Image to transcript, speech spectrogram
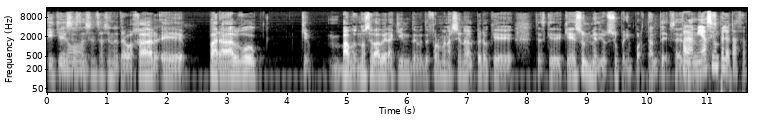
y qué es esta sensación de trabajar eh, para algo vamos, no se va a ver aquí de, de forma nacional, pero que, es que, que es un medio súper importante? Para mí ha sido un pelotazo.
